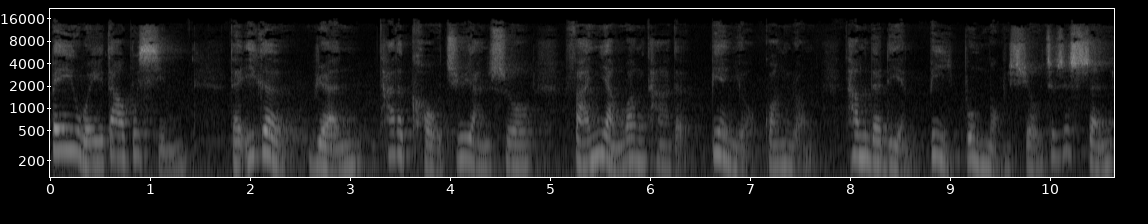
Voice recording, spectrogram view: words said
卑微到不行。的一个人，他的口居然说：“凡仰望他的，便有光荣；他们的脸必不蒙羞。”这是神，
